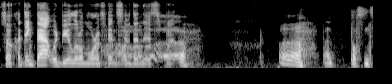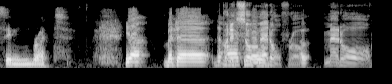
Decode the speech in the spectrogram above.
So I think that would be a little more offensive than this, but Uh, that doesn't seem right. Yeah, but uh, the but it's so metal, bro. Oh. metal.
